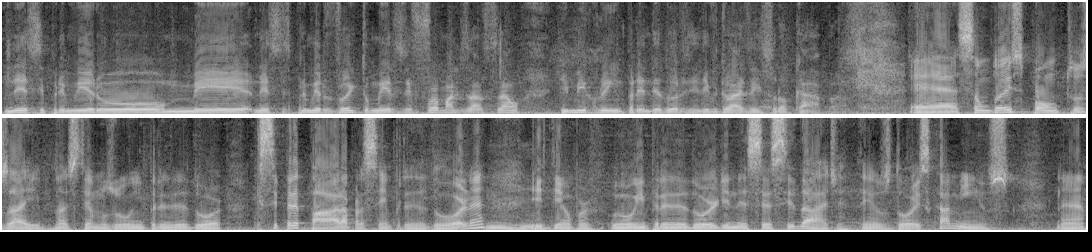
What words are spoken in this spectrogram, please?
nesse primeiro me, nesses primeiros oito meses de formalização de microempreendedores individuais em Sorocaba? É, são dois pontos aí. Nós temos o empreendedor que se prepara para ser empreendedor, né? Uhum. E tem o, o empreendedor de necessidade, tem os dois caminhos, né?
